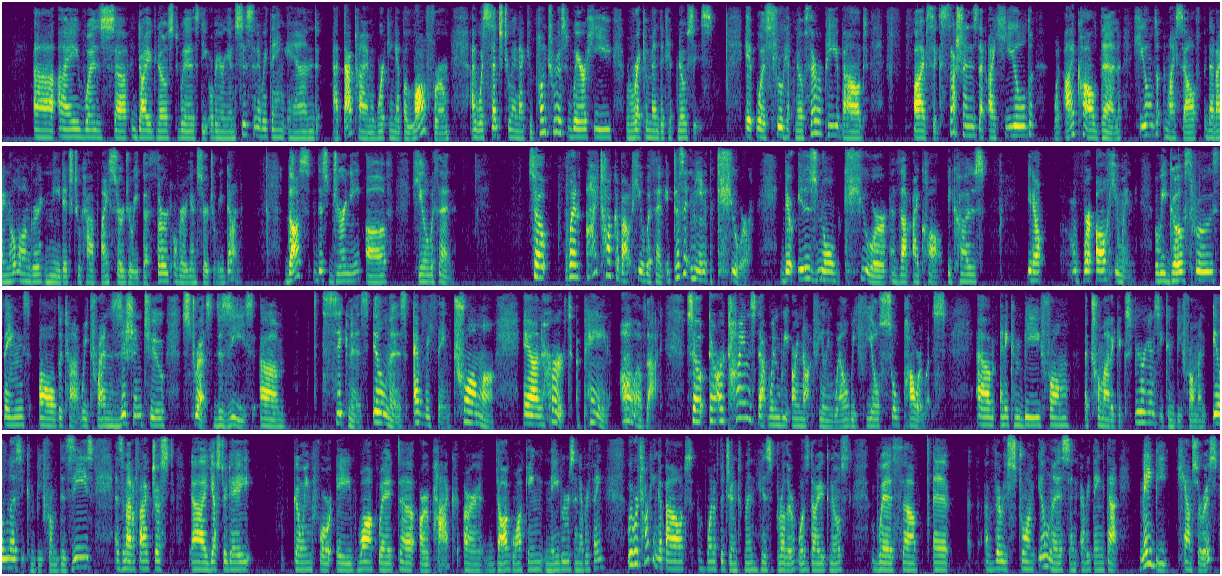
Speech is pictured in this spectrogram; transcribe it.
uh, I was uh, diagnosed with the ovarian cysts and everything and at that time working at the law firm, I was sent to an acupuncturist where he recommended hypnosis. It was through hypnotherapy, about five, six sessions that I healed what I called then, healed myself that I no longer needed to have my surgery, the third ovarian surgery done. Thus, this journey of heal within. So when I talk about heal within, it doesn't mean a cure. There is no cure that I call because, you know, we're all human. We go through things all the time. We transition to stress, disease, um, sickness, illness, everything, trauma, and hurt, pain, all of that. So there are times that when we are not feeling well, we feel so powerless. Um, and it can be from a traumatic experience, it can be from an illness, it can be from disease. As a matter of fact, just uh, yesterday, going for a walk with uh, our pack, our dog walking neighbors and everything, we were talking about one of the gentlemen, his brother was diagnosed with uh, a a very strong illness and everything that may be cancerous.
